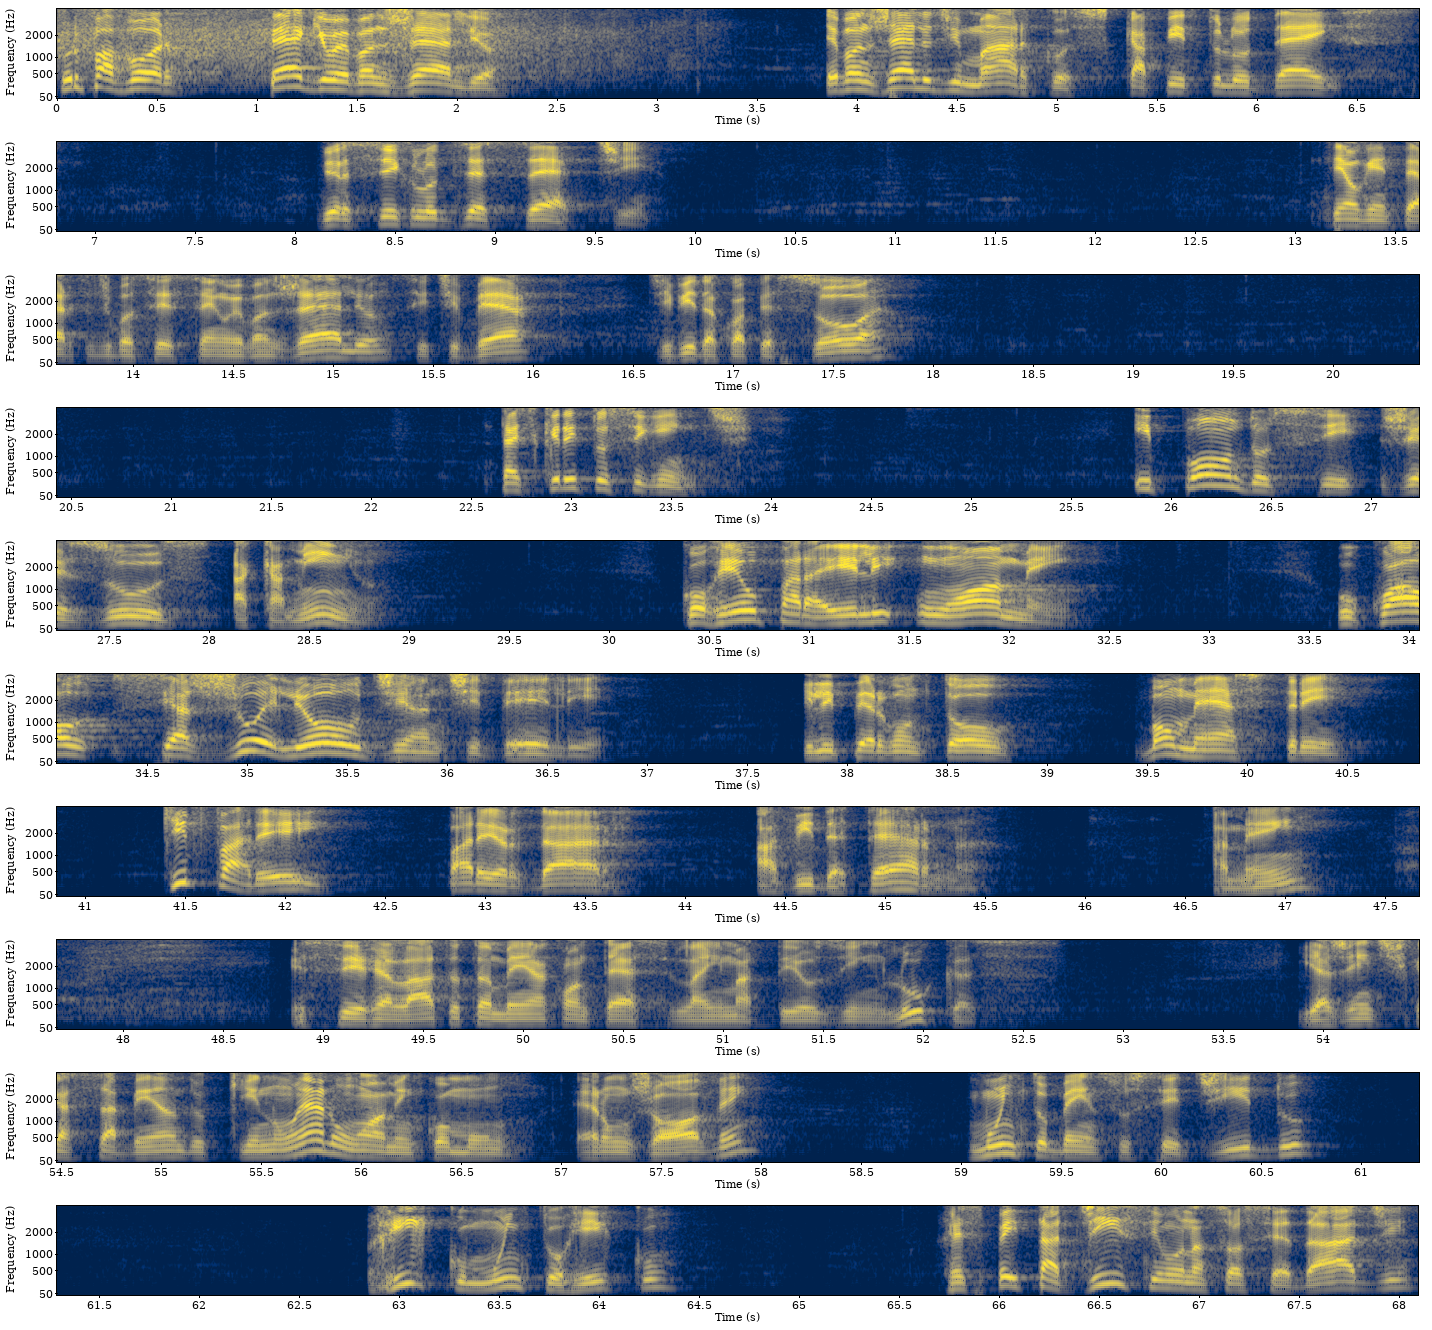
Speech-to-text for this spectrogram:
Por favor, pegue o Evangelho. Evangelho de Marcos, capítulo 10, versículo 17. Tem alguém perto de você sem o Evangelho? Se tiver, divida com a pessoa. Está escrito o seguinte: E pondo-se Jesus a caminho, correu para ele um homem, o qual se ajoelhou diante dele e lhe perguntou: Bom mestre, que farei para herdar a vida eterna? Amém? Esse relato também acontece lá em Mateus e em Lucas. E a gente fica sabendo que não era um homem comum, era um jovem muito bem sucedido, rico, muito rico, respeitadíssimo na sociedade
